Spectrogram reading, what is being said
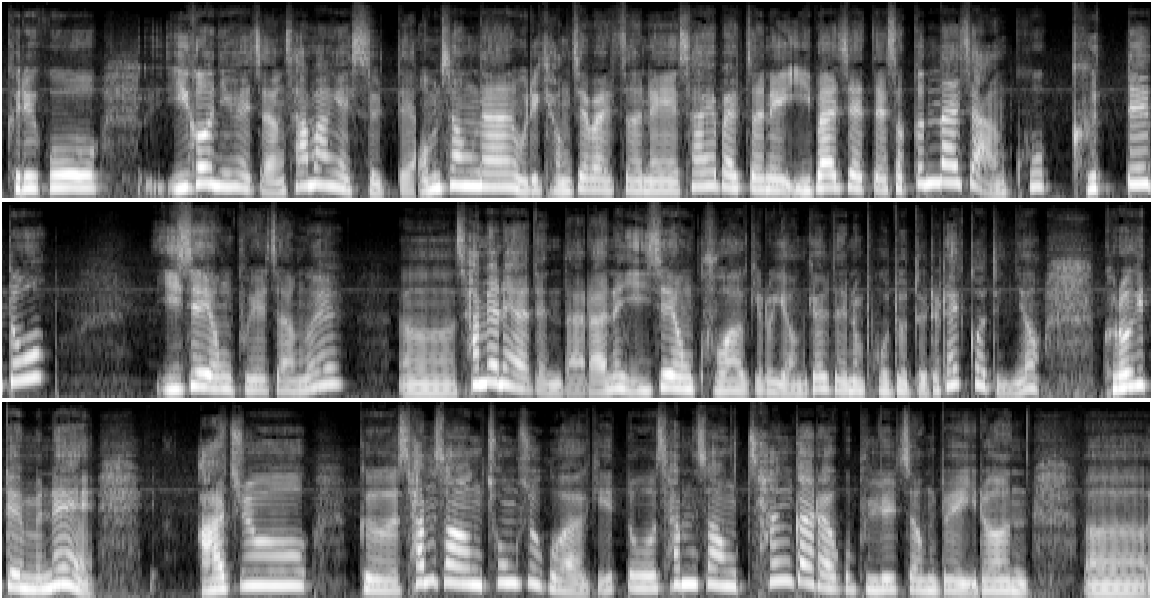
그리고 이건희 회장 사망했을 때 엄청난 우리 경제 발전에 사회 발전에 이바지했대서 끝나지 않고 그때도 이재용 부회장을 어, 사면해야 된다라는 이재용 구하기로 연결되는 보도들을 했거든요. 그렇기 때문에 아주 그 삼성 총수 구하기 또 삼성 창가라고 불릴 정도의 이런 어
